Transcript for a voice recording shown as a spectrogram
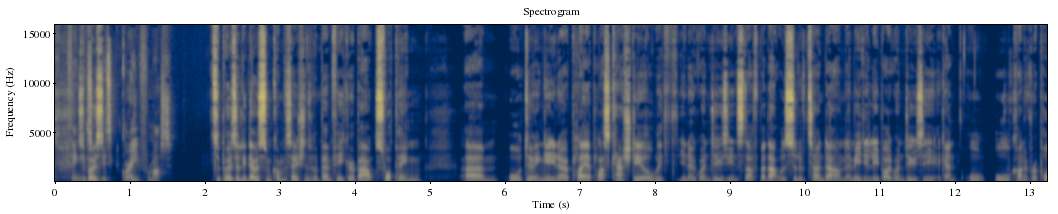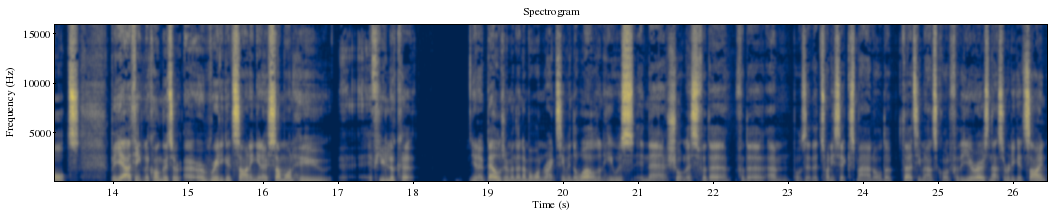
I think Suppose- it's, it's great from us. Supposedly there was some conversations with Benfica about swapping. Um, or doing you know a player plus cash deal with you know Guendouzi and stuff, but that was sort of turned down immediately by Guendouzi. Again, all all kind of reports. But yeah, I think Lokonga's a, a really good signing. You know, someone who, if you look at you know Belgium and the number one ranked team in the world, and he was in their shortlist for the for the um what was it the twenty six man or the thirty man squad for the Euros, and that's a really good sign.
